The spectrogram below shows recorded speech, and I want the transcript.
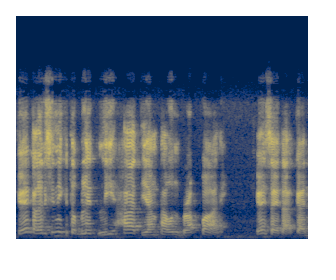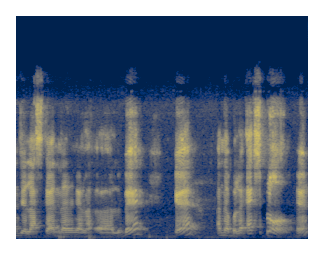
Okay, kalau di sini kita boleh lihat yang tahun berapa ni. Okay, saya tak akan jelaskan dengan uh, lebih. Okay, anda boleh explore. Ya.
